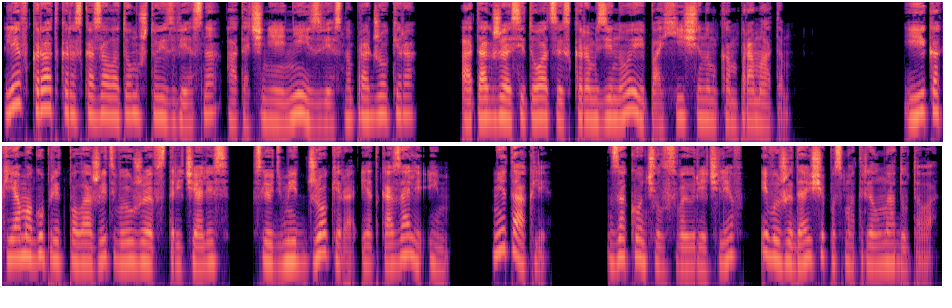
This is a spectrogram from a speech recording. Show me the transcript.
Лев кратко рассказал о том, что известно, а точнее неизвестно про Джокера, а также о ситуации с Карамзиной и похищенным компроматом. И, как я могу предположить, вы уже встречались с людьми Джокера и отказали им. Не так ли? Закончил свою речь Лев и выжидающе посмотрел на Дутова.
